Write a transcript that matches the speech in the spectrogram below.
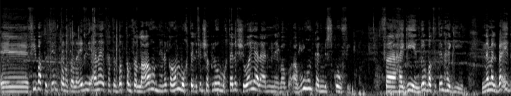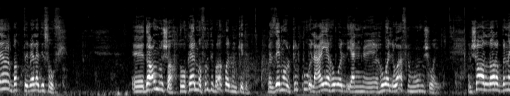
آه، في بطتين كانوا طالعين لي. أنا كانت البطة مطلعاهم هناك هم مختلفين شكلهم مختلف شوية لأن أبوهم كان مسكوفي. فهجين دول بطتين هجين. إنما الباقي ده بط بلدي صافي. ده عمره شهر. هو كان المفروض يبقى أكبر من كده. بس زي ما قلت لكم العيا هو يعني هو اللي وقف نموهم شوية. إن شاء الله ربنا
